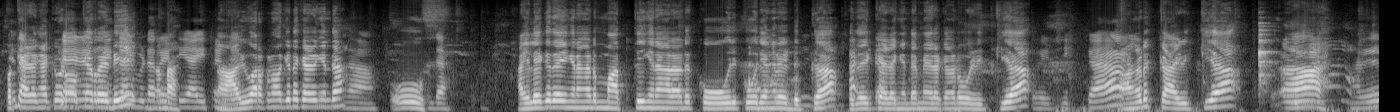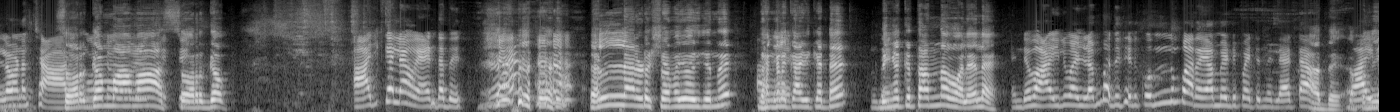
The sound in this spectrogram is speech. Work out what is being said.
അപ്പൊ കിഴങ്ങൊക്കെ ഇവിടെ ഒക്കെ റെഡി. ആവി വറക്കണ നോക്കിയിട്ട് കിഴങ്ങിന്റെ. ഓ. അതിലേക്ക് ഇതേ ഇങ്ങനെ അങ്ങോട്ട് മത്തി ഇങ്ങനെ അങ്ങോട്ട് കോരി കോരി അങ്ങോട്ട് എടുക്കുക. അതേ കിഴങ്ങിന്റെ മേലൊക്കെ അങ്ങോട്ട് ഒഴിക്കുക. ഒഴിക്ക. അങ്ങോട്ട് കഴിക്കുക. നല്ലോണം സ്വർഗം മാമ സ്വർഗം. ആയിരിക്കല്ല വേണ്ടത്? എല്ലാരോടും ക്ഷമ ചോദിക്കുന്നു. ഞങ്ങൾ കഴിക്കട്ടെ. നിങ്ങൾക്ക് തന്ന പോലെ അല്ലേ? എന്റെ വായിൽ വെള്ളം പതിച്ച് എനിക്കൊന്നും പറയാൻ വേണ്ടി പറ്റുന്നില്ല കേട്ടാ. വായിൽ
